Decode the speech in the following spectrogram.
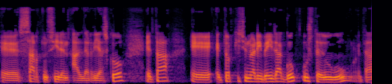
e, sartu ziren alderdi asko, eta e, etorkizunari beida guk uste dugu, eta,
